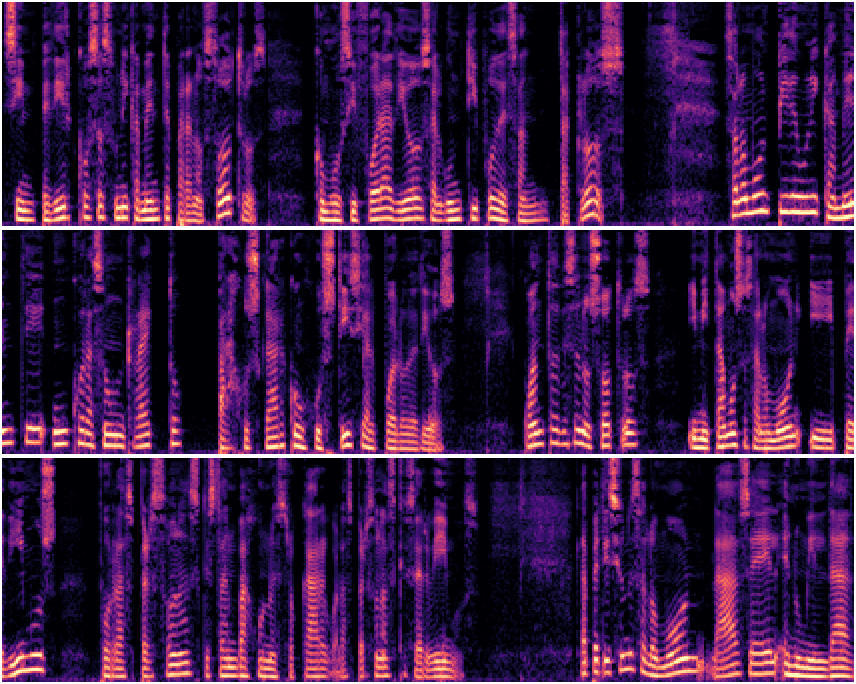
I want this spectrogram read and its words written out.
sin pedir cosas únicamente para nosotros, como si fuera Dios algún tipo de Santa Claus. Salomón pide únicamente un corazón recto para juzgar con justicia al pueblo de Dios. ¿Cuántas veces nosotros imitamos a Salomón y pedimos por las personas que están bajo nuestro cargo, a las personas que servimos. La petición de Salomón la hace él en humildad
